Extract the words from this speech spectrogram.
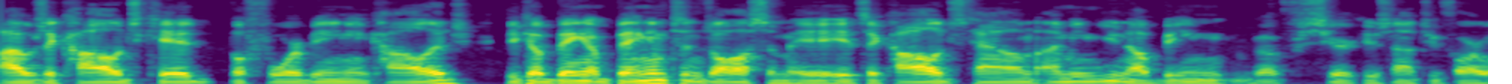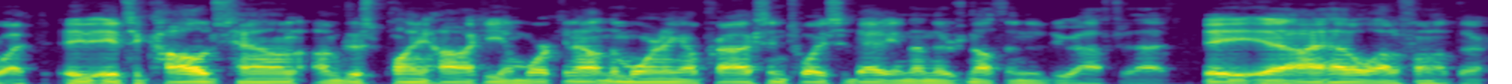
I was a college kid before being in college because Bing- Binghamton's awesome. It, it's a college town. I mean, you know, being uh, Syracuse not too far away. It, it's a college town. I'm just playing hockey. I'm working out in the morning. I'm practicing twice a day, and then there's nothing to do after that. It, I had a lot of fun up there.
